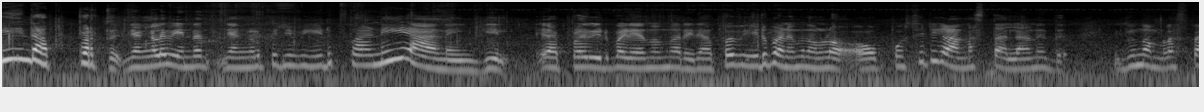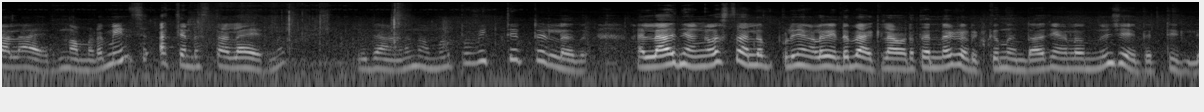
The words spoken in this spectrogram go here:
ഇതിന്റെ അപ്പുറത്ത് ഞങ്ങൾ വീണ്ട ഞങ്ങളിപ്പോൾ ഇനി വീട് പണിയാണെങ്കിൽ എപ്പോഴാണ് വീട് പണിയാന്നൊന്നും അറിയില്ല. അപ്പോൾ വീട് പണിയുമ്പോൾ നമ്മൾ ഓപ്പോസിറ്റ് കാണുന്ന സ്ഥലമാണിത് ഇത്. നമ്മളെ സ്ഥലമായിരുന്നു നമ്മുടെ മീൻസ് അച്ഛന്റെ സ്ഥലമായിരുന്നു ഇതാണ് നമ്മളിപ്പോൾ വിറ്റിട്ടുള്ളത്. അല്ലാതെ ഞങ്ങളെ സ്ഥലം ഇപ്പോഴും ഞങ്ങൾ വീണ്ടും ബാക്കിൽ അവിടെ തന്നെ കിടക്കുന്നുണ്ട്. അത് ഞങ്ങളൊന്നും ചെയ്തിട്ടില്ല.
